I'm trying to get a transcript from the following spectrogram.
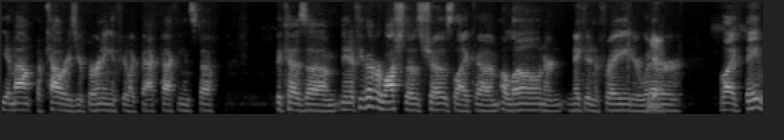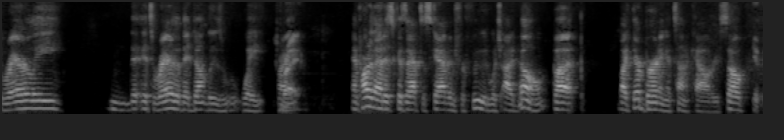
the amount of calories you're burning if you're like backpacking and stuff. Because um, you know, if you've ever watched those shows like um, Alone or Naked and Afraid or whatever, like they rarely, it's rare that they don't lose weight, right? right. And part of that is because they have to scavenge for food, which I don't, but like they're burning a ton of calories. So, Yep.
